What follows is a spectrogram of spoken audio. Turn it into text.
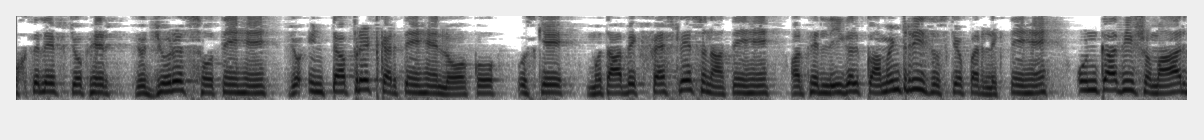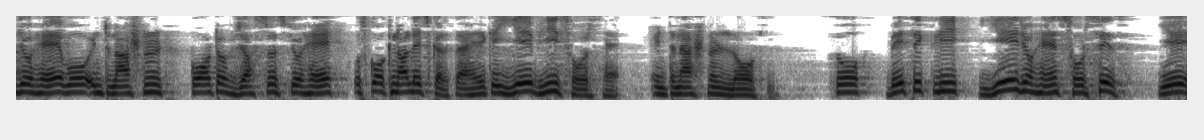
مختلف جو پھر جو جورس ہوتے ہیں جو انٹرپریٹ کرتے ہیں لاء کو اس کے مطابق فیصلے سناتے ہیں اور پھر لیگل کامنٹریز اس کے اوپر لکھتے ہیں ان کا بھی شمار جو ہے وہ انٹرنیشنل کورٹ آف جسٹس جو ہے اس کو اکنالج کرتا ہے کہ یہ بھی سورس ہے انٹرنیشنل لاء کی سو بیسکلی یہ جو ہیں سورسز یہ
